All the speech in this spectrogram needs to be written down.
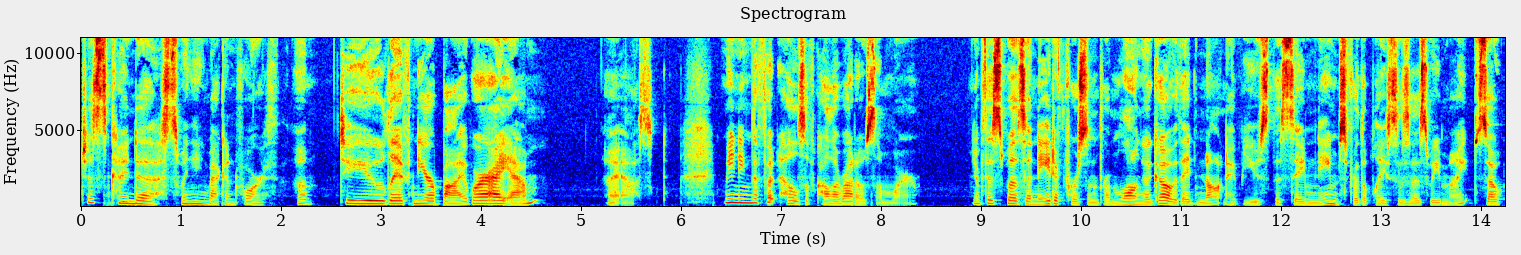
just kinda swinging back and forth. Um, do you live nearby where I am? I asked, meaning the foothills of Colorado somewhere. If this was a native person from long ago, they'd not have used the same names for the places as we might, so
